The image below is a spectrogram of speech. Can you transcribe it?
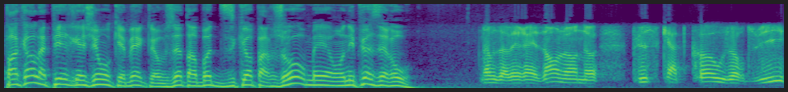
Pas encore la pire région au Québec. Là. Vous êtes en bas de 10 cas par jour, mais on n'est plus à zéro. Non, vous avez raison. Là, on a plus 4 cas aujourd'hui,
